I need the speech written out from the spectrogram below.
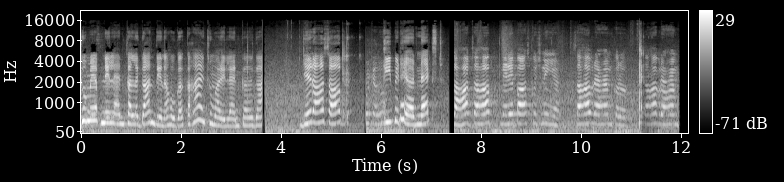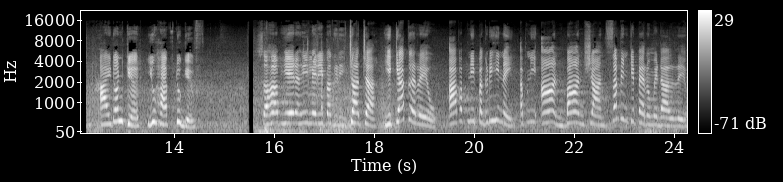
तुम्हें अपने लैंड का लगान देना होगा। कहाँ है तुम्हारे लैंड का लगान? ये रहा साहब। कीप इट हेयर नेक्स्ट साहब साहब मेरे पास कुछ नहीं है। साहब रहम करो। साहब रहम I don't care you have to give साहब ये रही मेरी पगड़ी। चाचा ये क्या कर रहे हो? आप अपनी पगड़ी ही नहीं अपनी आन बान शान सब इनके पैरों में डाल रहे हो।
